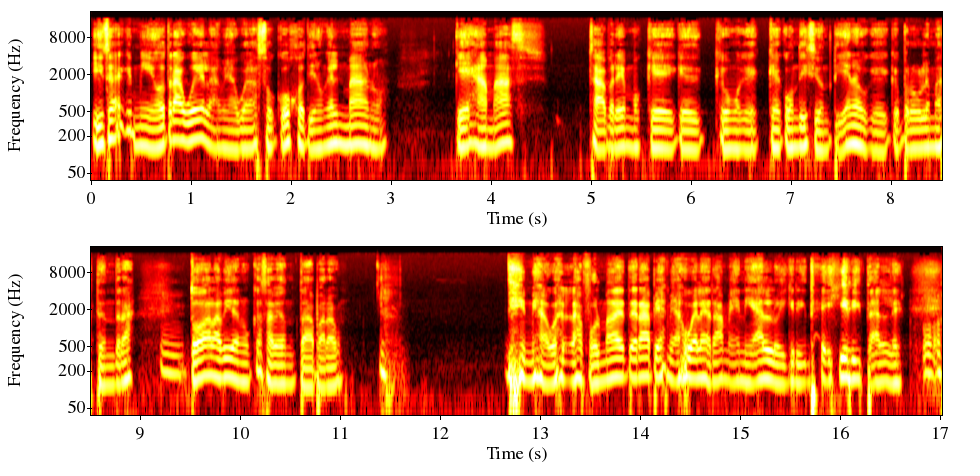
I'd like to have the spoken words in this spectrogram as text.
Y sabes que mi otra abuela, mi abuela Socojo, tiene un hermano que jamás sabremos qué, qué, como que, qué condición tiene o qué, qué problemas tendrá. Mm. Toda la vida nunca sabía dónde estaba parado. Y mi abuela, la forma de terapia de mi abuela era menearlo y, grita, y gritarle Oh.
